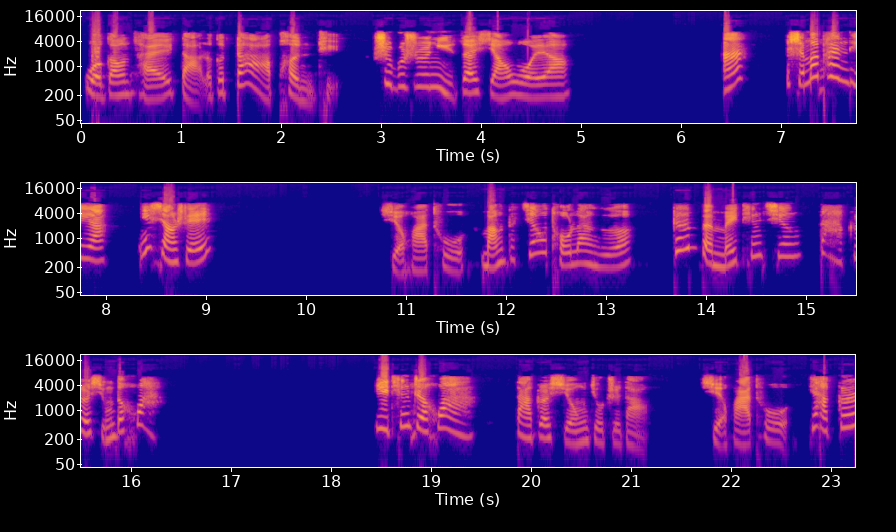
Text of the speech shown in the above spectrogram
我刚才打了个大喷嚏，是不是你在想我呀？啊，什么喷嚏呀？你想谁？雪花兔忙得焦头烂额，根本没听清大个熊的话。一听这话，大个熊就知道雪花兔压根儿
